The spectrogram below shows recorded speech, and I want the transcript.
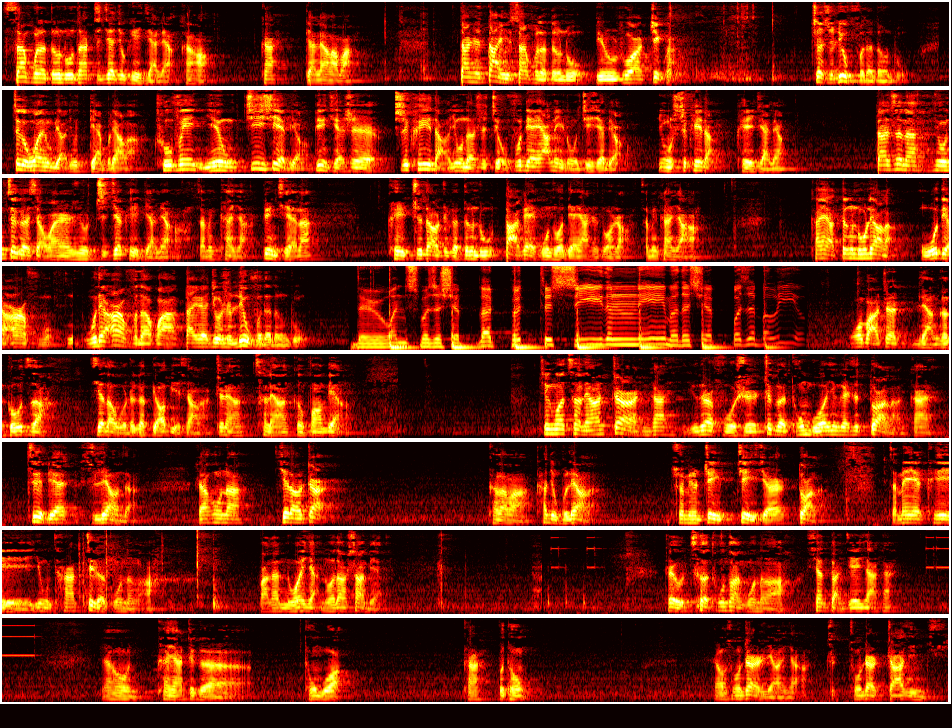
三伏的灯珠它直接就可以点亮，看好，看点亮了吧？但是大于三伏的灯珠，比如说这款，这是六伏的灯珠，这个万用表就点不亮了。除非你用机械表，并且是十 K 档，用的是九伏电压那种机械表，用十 K 档可以点亮。但是呢，用这个小玩意儿就直接可以点亮啊！咱们看一下，并且呢，可以知道这个灯珠大概工作电压是多少。咱们看一下啊，看一下灯珠亮了。五点二伏，五点二伏的话，大约就是六伏的灯珠。我把这两个钩子啊接到我这个表笔上了，这样测量更方便了。经过测量，这儿你看有点腐蚀，这个铜箔应该是断了。看这边是亮的，然后呢接到这儿，看到吗？它就不亮了，说明这这一节断了。咱们也可以用它这个功能啊，把它挪一下，挪到上边。这有测通断功能啊，先短接一下看，然后看一下这个铜箔，看不通，然后从这儿量一下啊，这从这儿扎进去，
